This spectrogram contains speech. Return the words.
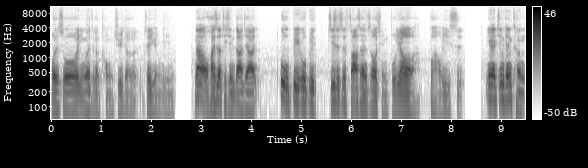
或者说因为这个恐惧的这些原因。那我还是要提醒大家，务必务必，即使是发生了之后，请不要不好意思，因为今天可能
